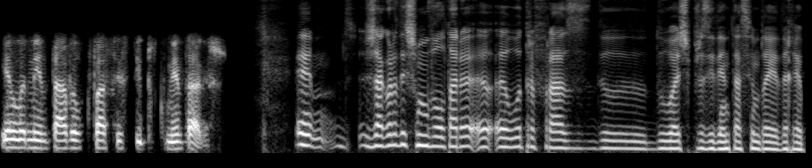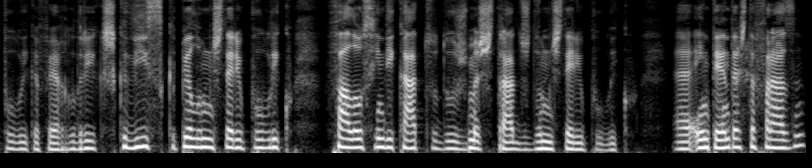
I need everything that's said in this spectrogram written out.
é lamentável que faça esse tipo de comentários. É, já agora deixa-me voltar a, a, outra frase do ex-presidente da Assembleia da República, Ferro Rodrigues, que disse que pelo Ministério Público fala o sindicato dos magistrados do Ministério Público. Uh, entende esta frase?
